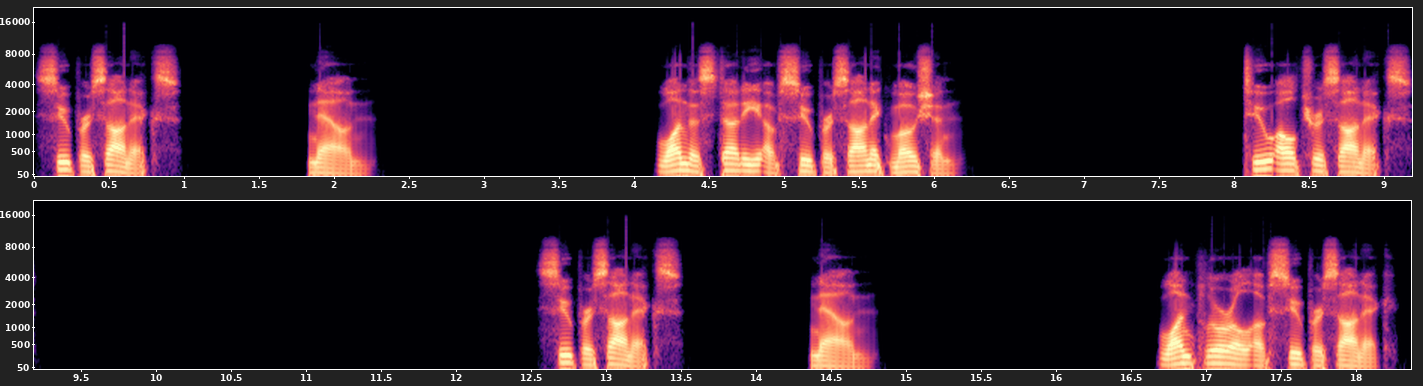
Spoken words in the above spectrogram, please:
Supersonics. Noun. 1. The study of supersonic motion. 2. Ultrasonics. Supersonics. Noun. 1. Plural of supersonic.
